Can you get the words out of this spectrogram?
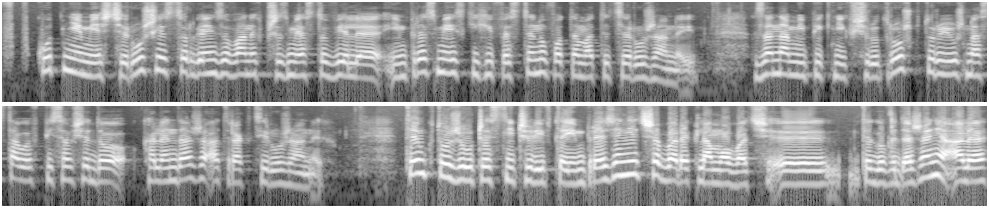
W Kutnie, mieście róż, jest organizowanych przez miasto wiele imprez miejskich i festynów o tematyce różanej. Za nami piknik wśród róż, który już na stałe wpisał się do kalendarza atrakcji różanych. Tym, którzy uczestniczyli w tej imprezie, nie trzeba reklamować y, tego wydarzenia, ale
